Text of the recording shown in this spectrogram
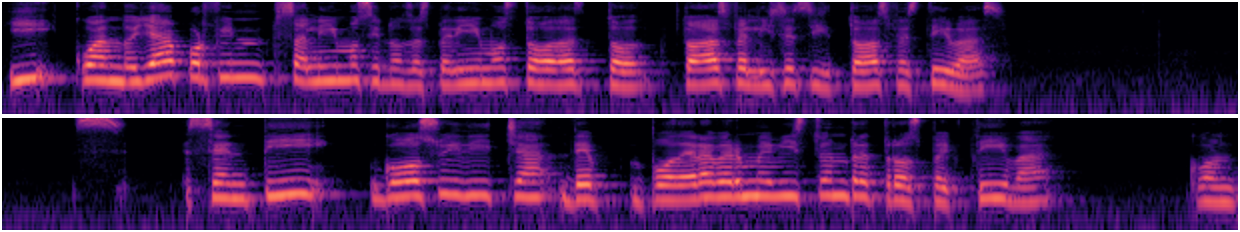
Y cuando ya por fin salimos y nos despedimos todas, to- todas felices y todas festivas, sentí gozo y dicha de poder haberme visto en retrospectiva con,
